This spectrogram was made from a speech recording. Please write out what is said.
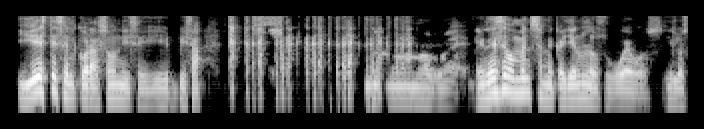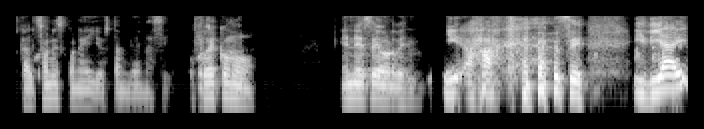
y este es el corazón, dice, y empieza. No. En ese momento se me cayeron los huevos y los calzones con ellos también, así. Fue como, En ese orden. y, ajá, sí. Y de ahí,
